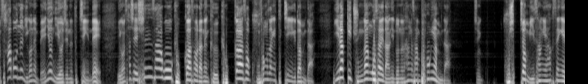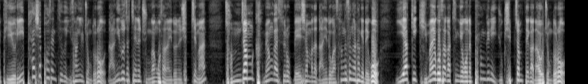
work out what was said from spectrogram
4번은 이거는 매년 이어지는 특징인데 이건 사실 신사고 교과서라는 그 교과서 구성상의 특징이기도 합니다. 1학기 중간고사의 난이도는 항상 평이합니다. 즉 90점 이상의 학생의 비율이 80% 이상일 정도로 난이도 자체는 중간고사 난이도는 쉽지만 점점 가면 갈수록 매 시험마다 난이도가 상승을 하게 되고 2학기 기말고사 같은 경우는 평균이 60점대가 나올 정도로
